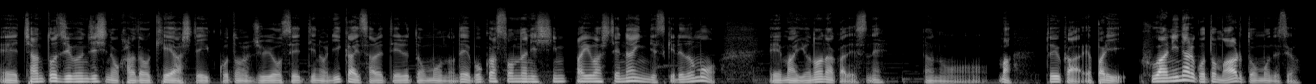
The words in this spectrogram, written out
えー、ちゃんと自分自身の体をケアしていくことの重要性っていうのを理解されていると思うので僕はそんなに心配はしてないんですけれども、えー、まあ世の中ですねあのー、まあというかやっぱり不安になることもあると思うんですよ。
